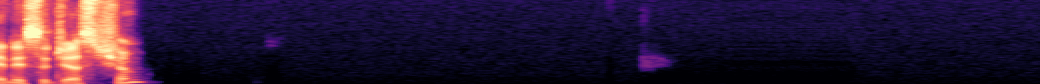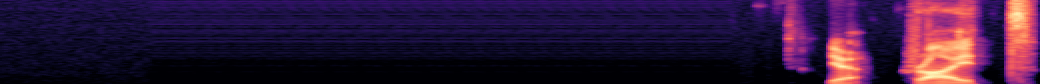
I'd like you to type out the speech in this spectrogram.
Any suggestion? yeah, right,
